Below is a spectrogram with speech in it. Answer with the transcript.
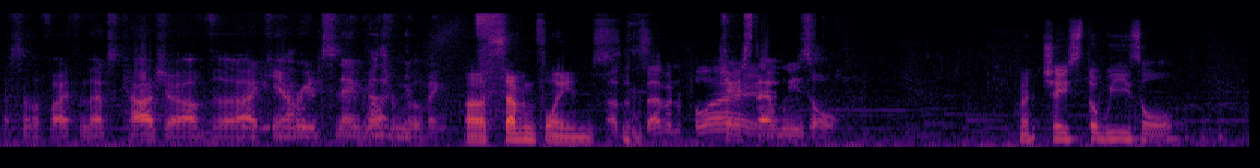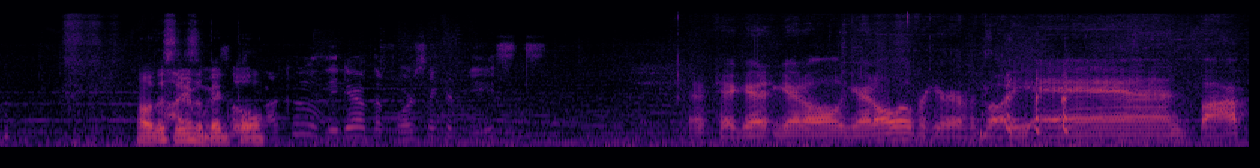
That's not Leviathan, that's Kaja of the. I can't read its name because we're moving. Uh, seven flames. Of the seven flames. Chase that weasel. Chase the weasel. Oh, this I is a big Weasel. pull. Baku, leader of the four sacred beasts. Okay, get get all get all over here, everybody, and bop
